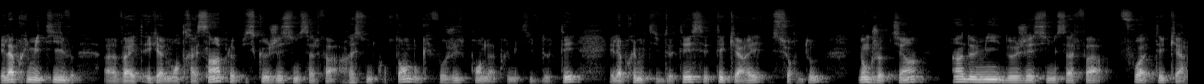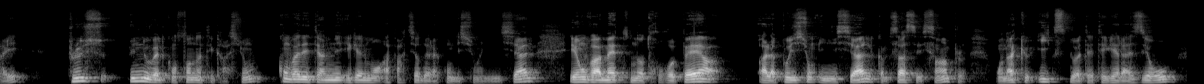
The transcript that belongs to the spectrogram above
Et la primitive euh, va être également très simple, puisque g sinus alpha reste une constante, donc il faut juste prendre la primitive de t. Et la primitive de t, c'est t carré sur 2. Donc j'obtiens 1 demi de g sinus alpha fois t carré, plus une nouvelle constante d'intégration, qu'on va déterminer également à partir de la condition initiale. Et on va mettre notre repère à la position initiale, comme ça c'est simple. On a que x doit être égal à 0 euh,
